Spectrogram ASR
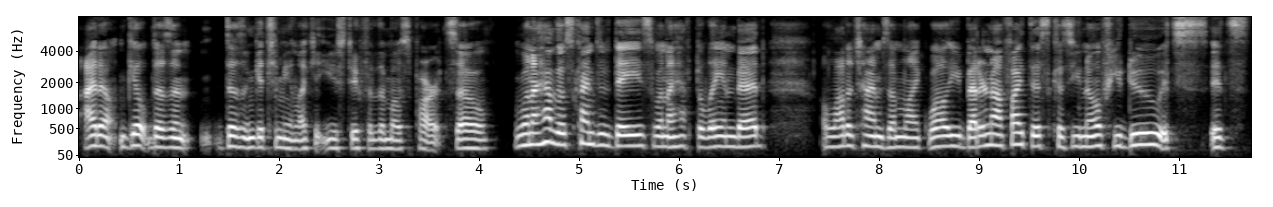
I don't guilt doesn't doesn't get to me like it used to for the most part. So when I have those kinds of days when I have to lay in bed, a lot of times I'm like, well, you better not fight this because you know if you do, it's it's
